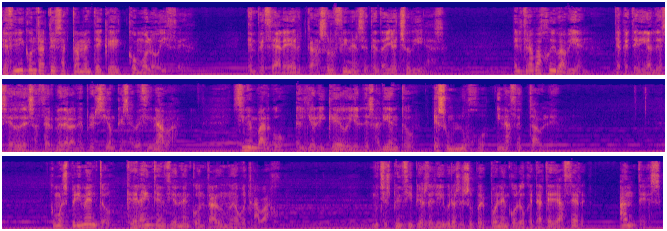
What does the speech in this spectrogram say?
Decidí contarte exactamente qué, cómo lo hice. Empecé a leer Transurfing en 78 días. El trabajo iba bien, ya que tenía el deseo de deshacerme de la depresión que se avecinaba sin embargo, el lloriqueo y el desaliento es un lujo inaceptable. Como experimento, creé la intención de encontrar un nuevo trabajo. Muchos principios del libro se superponen con lo que traté de hacer antes.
